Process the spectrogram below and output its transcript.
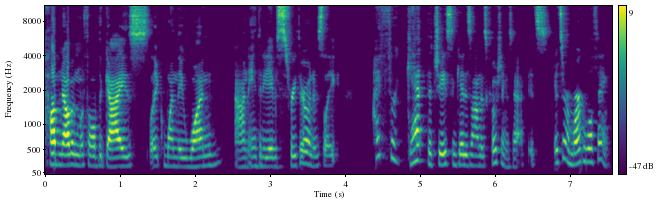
hobnobbing with all the guys, like when they won on Anthony Davis' free throw, and it's like I forget that Jason Kidd is on his coaching staff. It's it's a remarkable thing.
